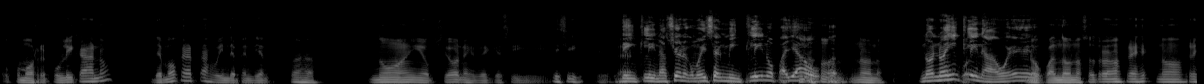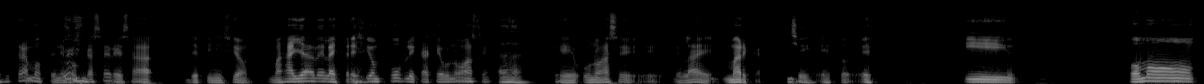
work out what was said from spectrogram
o como republicanos, demócratas o independientes. ajá. No hay opciones de que si... Sí, sí. eh, o sea, De inclinaciones, como dicen, me inclino para allá. o pa- no, no, no. No, no es inclinado, es... No, cuando nosotros nos, re- nos registramos tenemos que hacer esa definición. Más allá de la expresión pública que uno hace, eh, uno hace, eh, ¿verdad? Eh, marca sí. esto, esto. Y cómo,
